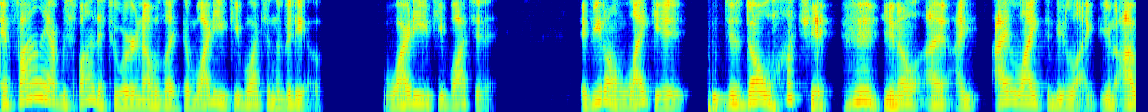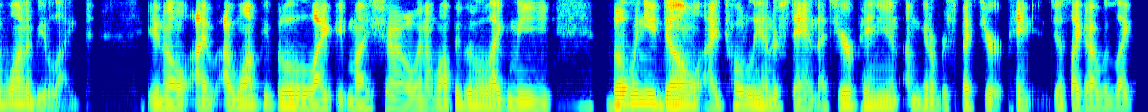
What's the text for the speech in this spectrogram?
And finally, I responded to her and I was like, then why do you keep watching the video? Why do you keep watching it? If you don't like it, just don't watch it. You know, I I I like to be liked. You know, I want to be liked. You know, I I want people to like my show and I want people to like me. But when you don't, I totally understand. That's your opinion. I'm going to respect your opinion, just like I would like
